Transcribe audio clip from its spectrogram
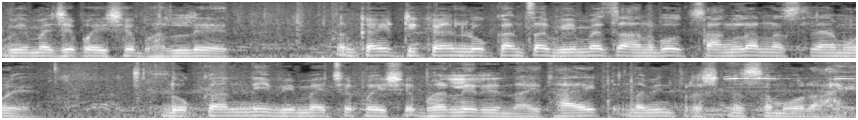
विम्याचे पैसे भरले आहेत पण काही ठिकाणी लोकांचा विम्याचा अनुभव चांगला नसल्यामुळे लोकांनी विम्याचे पैसे भरलेले नाहीत. हा एक नवीन प्रश्न समोर आहे.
